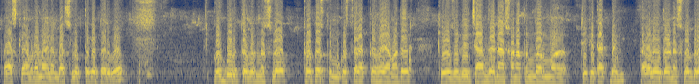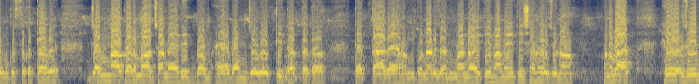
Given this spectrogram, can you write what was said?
তো আজকে আমরা নয় নম্বর শ্লোক থেকে পড়ব। খুব গুরুত্বপূর্ণ শ্লোক, ঠোঁটস্থ মুখস্থ রাখতে হয় আমাদের। কেউ যদি চান যে না, সনাতন ধর্ম টিকে থাকবেন, তাহলে এই ধরনের শ্লোকগুলো মুখস্থ করতে হবে। জন্ম, কর্ম চমে দিব্যম এবং যোগৈতি, তত্ত্বত। ত্যক্তাদেহং পুনর্জন্ম নৈতি মামেতি সহ অর্জুন অনুবাদ, হে অর্জুন,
